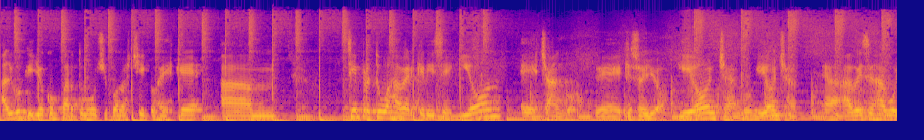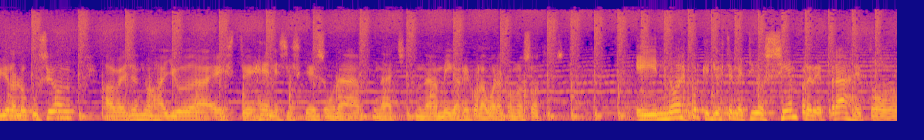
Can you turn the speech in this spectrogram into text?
Algo que yo comparto mucho con los chicos es que siempre tú vas a ver que dice guion eh, chango, eh, que soy yo, guion chango, guion chango. A veces hago yo la locución, a veces nos ayuda este Génesis, que es una, una amiga que colabora con nosotros. Y no es porque yo esté metido siempre detrás de todo.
